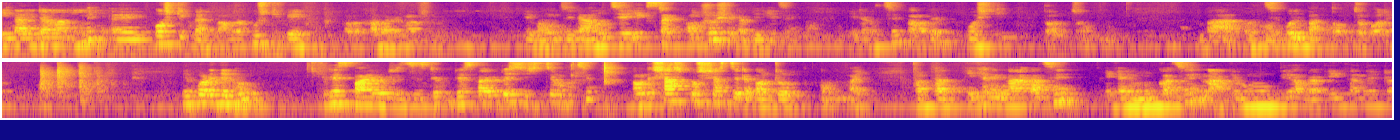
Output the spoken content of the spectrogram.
এই নালীটার মাধ্যমে, এই পৌষ্টিক নালী বা আমরা পুষ্টি পেয়ে থাকি খাবারের মাধ্যমে। এবং যেটা হচ্ছে এক্সট্রা অংশ, সেটা বেরিয়ে যায়। এটা হচ্ছে আমাদের পৌষ্টিক তন্ত্র বা হচ্ছে পরিপাক তন্ত্র বলে। এরপরে দেখুন রেসপাইরেটরি সিস্টেম রেসপাইরেটরি সিস্টেম হচ্ছে আমাদের শ্বাস প্রশ্বাস যেটা কন্ট্রোল হয়। অর্থাৎ এখানে নাক আছে, এখানে মুখ আছে, নাক এবং মুখ দিয়ে আমরা এইখানে একটা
